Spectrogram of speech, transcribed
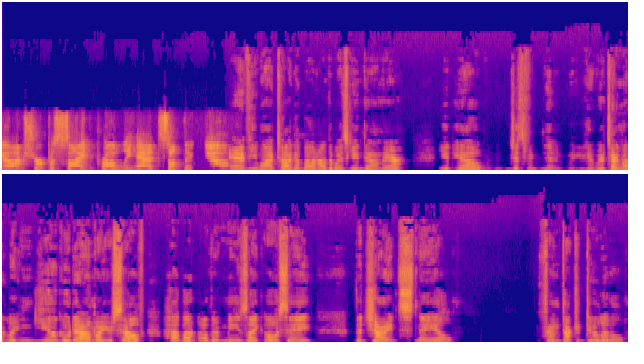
yeah. I'm sure Poseidon probably had something. Yeah. And if you want to talk about other ways of getting down there, you, you know, just you know, we we're talking about letting you go down by yourself. How about other means like, oh, say, the giant snail from Doctor Dolittle?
